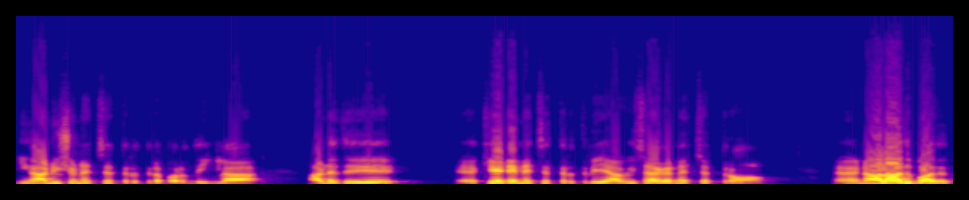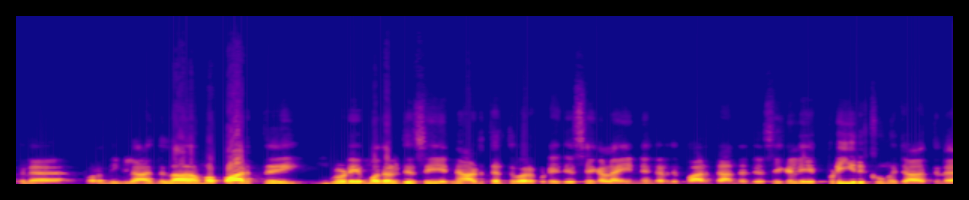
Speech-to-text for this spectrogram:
நீங்கள் அனுஷ நட்சத்திரத்தில் பிறந்தீங்களா? அல்லது கேட்ட நட்சத்திரத்திலையா விசாக நட்சத்திரம் நாலாவது பாதத்தில் பிறந்தீங்களா? அதெல்லாம் நம்ம பார்த்து உங்களுடைய முதல் திசை என்ன அடுத்தடுத்து வரக்கூடிய திசைகள்லாம் என்னங்கிறத பார்த்து அந்த திசைகள் எப்படி இருக்கு உங்கள் ஜாதத்தில்?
